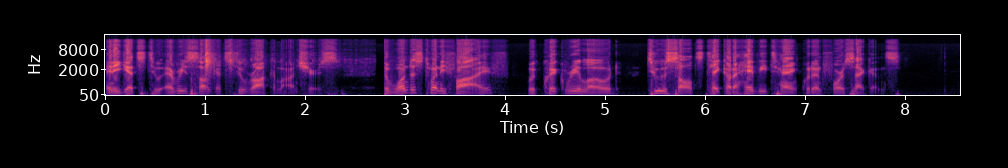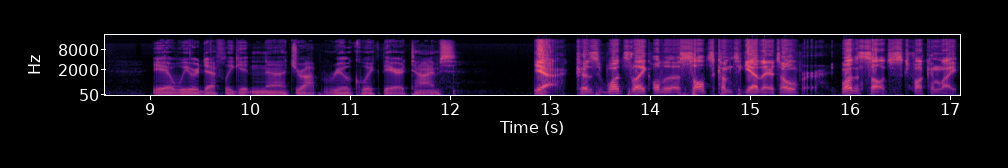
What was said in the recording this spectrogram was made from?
And he gets two. Every assault gets two rocket launchers. The one does 25 with quick reload. Two assaults take out a heavy tank within four seconds. Yeah, we were definitely getting uh, dropped real quick there at times. Yeah, because once like all the assaults come together, it's over. One assault just fucking like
